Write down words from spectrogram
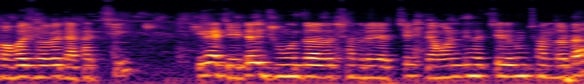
সহজ ভাবে দেখাচ্ছি। ঠিক আছে, এটাও ঝুমুর দাদার ছন্দে যাচ্ছে। কেমনটি হচ্ছে, দেখুন ছন্দটা।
